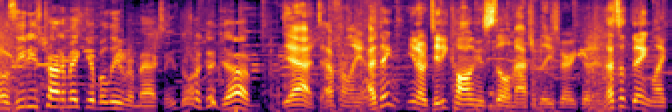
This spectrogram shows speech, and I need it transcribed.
Oh, ZD's trying to make you a believer, Max. He's doing a good job. Yeah, definitely. I think, you know, Diddy Kong is still a matchup that he's very good in. That's the thing, like,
